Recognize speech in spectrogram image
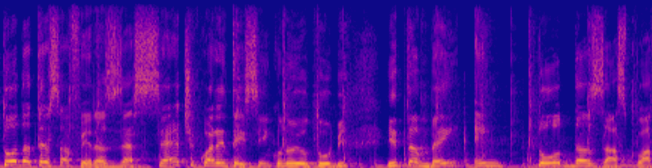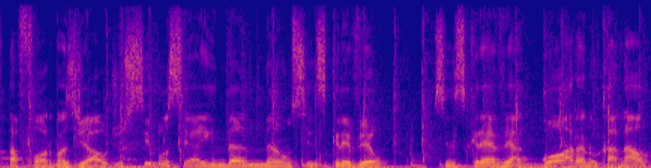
toda terça-feira às 17h45 no YouTube e também em todas as plataformas de áudio. Se você ainda não se inscreveu, se inscreve agora no canal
